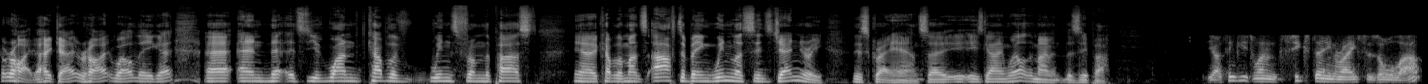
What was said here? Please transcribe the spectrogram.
right. Okay. Right. Well, there you go. Uh, and it's you've won a couple of wins from the past, you know, a couple of months after being winless since January. This greyhound, so he's going well at the moment. The zipper. Yeah, I think he's won 16 races all up,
